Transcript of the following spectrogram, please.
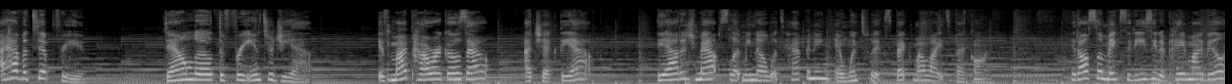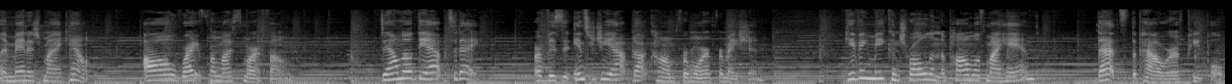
I have a tip for you. Download the free Entergy app. If my power goes out, I check the app. The outage maps let me know what's happening and when to expect my lights back on. It also makes it easy to pay my bill and manage my account, all right from my smartphone. Download the app today or visit EntergyApp.com for more information. Giving me control in the palm of my hand? That's the power of people.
